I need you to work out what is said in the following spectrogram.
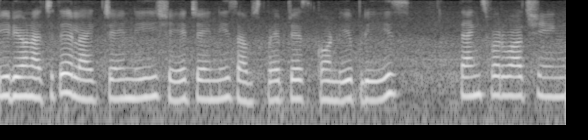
వీడియో నచ్చితే లైక్ చేయండి షేర్ చేయండి సబ్స్క్రైబ్ చేసుకోండి ప్లీజ్. థ్యాంక్స్ ఫర్ వాచింగ్.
